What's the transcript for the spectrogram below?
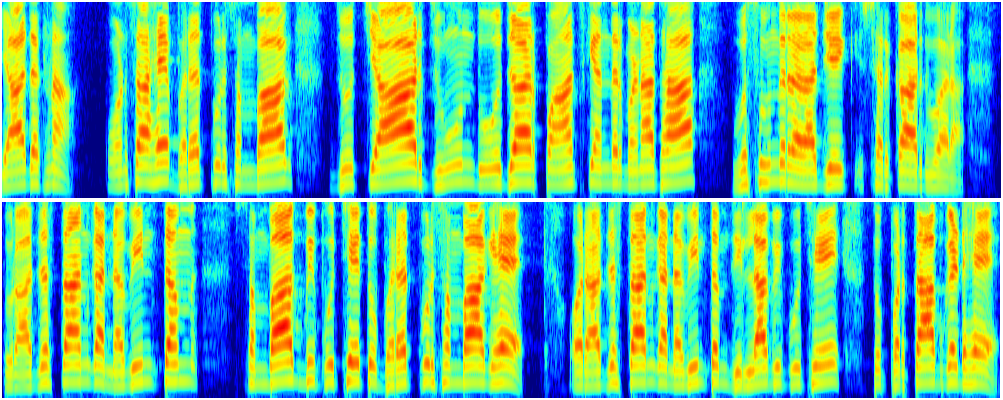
याद रखना, कौन सा है भरतपुर संभाग, जो 4 जून 2005 के अंदर बना था वसुंधरा राज्य सरकार द्वारा। तो राजस्थान का नवीनतम संभाग भी पूछे तो भरतपुर संभाग है और राजस्थान का नवीनतम जिला भी पूछे तो प्रतापगढ़ है।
